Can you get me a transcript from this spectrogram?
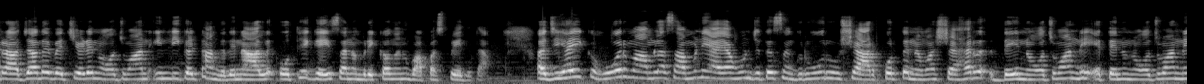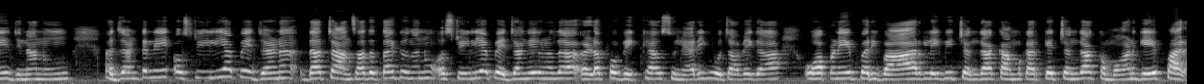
ਰਾਜਾਂ ਦੇ ਵਿੱਚ ਜਿਹੜੇ ਨੌਜਵਾਨ ਇਲੀਗਲ ਢੰਗ ਦੇ ਨਾਲ ਉੱਥੇ ਗਏ ਸਨ, ਅਮਰੀਕਾ ਉਹਨਾਂ ਨੂੰ ਵਾਪਸ ਭੇਜ ਦਿੱਤਾ। ਅਜਿਹਾ ਇੱਕ ਹੋਰ ਮਾਮਲਾ ਸਾਹਮਣੇ ਆਇਆ ਹੁਣ ਜਿੱਥੇ ਸੰਗਰੂਰ, ਹੁਸ਼ਿਆਰਪੁਰ ਤੇ ਨਵਾਂ ਸ਼ਹਿਰ ਦੇ ਨੌਜਵਾਨ ਨੇ, ਇਹ ਤਿੰਨ ਨੌਜਵਾਨ ਨੇ ਜਿਨ੍ਹਾਂ ਨੂੰ ਏਜੰਟ ਨੇ ਆਸਟ੍ਰੇਲੀਆ ਭੇਜਣ ਦਾ ਝਾਂਸਾ ਦਿੱਤਾ ਕਿ ਉਹਨਾਂ ਨੂੰ ਆਸਟ੍ਰੇਲੀਆ ਭੇਜਾਂਗੇ। ਉਹਨਾਂ ਦਾ ਜਿਹੜਾ ਭਵਿੱਖ ਹੈ ਉਹ ਸੁਨਹਿਰੀ ਹੋ ਜਾਵੇਗਾ। ਉਹ ਆਪਣੇ ਪਰਿਵਾਰ ਲਈ ਵੀ ਚੰਗਾ ਕੰਮ ਕਰਕੇ ਚੰਗਾ ਕਮਾਉਣਗੇ, ਪਰ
